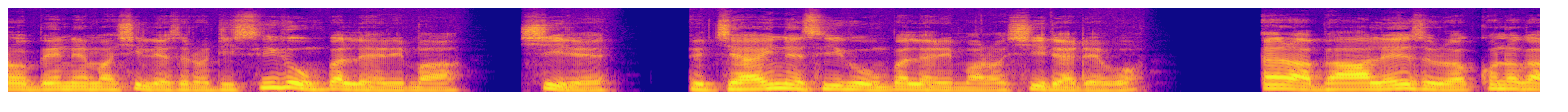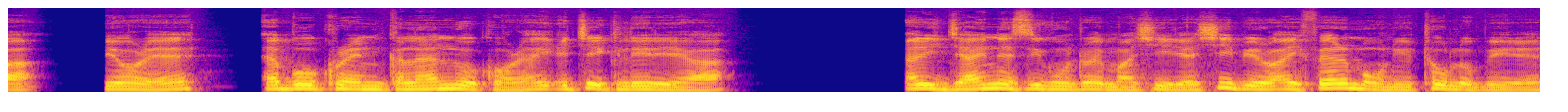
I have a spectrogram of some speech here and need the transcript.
တော့ဘယ်နေမှာရှိလဲဆိုတော့ဒီစီးကုံပတ်လည်တွေမှာရှိတယ်။ဂျိုင်းနဲ့စီးကုံပတ်လည်တွေမှာတော့ရှိတတ်တယ်ပေါ့။အဲ့ဒါဘာလဲဆိုတော့ခုနကပြောတယ် apocrine gland လို့ခေါ်တယ်အဲ့ဒီအကျိတ်ကလေးတွေကအဲ့ဒီဂျိုင်းနဲ့စီးကုံတွေမှာရှိတယ်ရှိပြီးတော့အဲ့ pheromone တွေထုတ်လုပ်ပေးတယ်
